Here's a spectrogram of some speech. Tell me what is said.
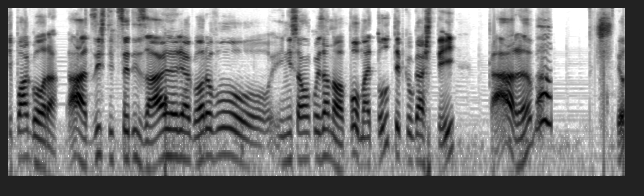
tipo agora, ah, desisti de ser designer e agora eu vou iniciar uma coisa nova. Pô, mas todo o tempo que eu gastei, caramba, eu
